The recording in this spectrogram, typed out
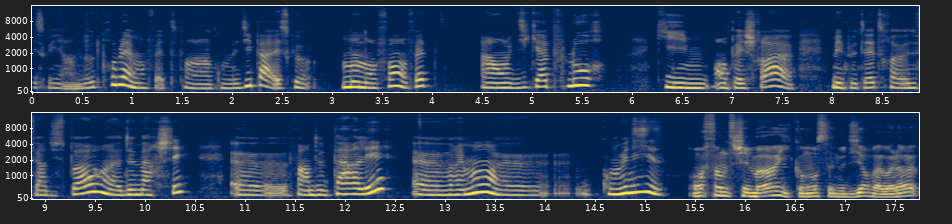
Est-ce qu'il y a un autre problème en fait? Enfin, qu'on me dit pas. Est-ce que mon enfant en fait a un handicap lourd qui empêchera, mais peut-être euh, de faire du sport, euh, de marcher, euh, enfin de parler, vraiment qu'on me dise? En fin de schéma, il commence à nous dire, bah voilà,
